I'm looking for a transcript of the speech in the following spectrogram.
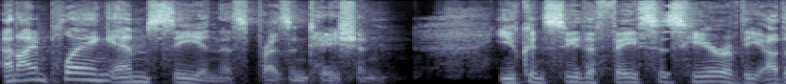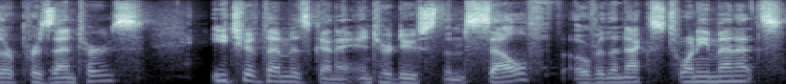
and I'm playing MC in this presentation. You can see the faces here of the other presenters. Each of them is going to introduce themselves over the next 20 minutes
